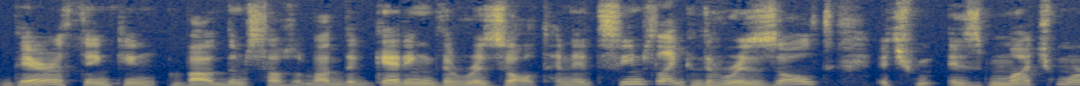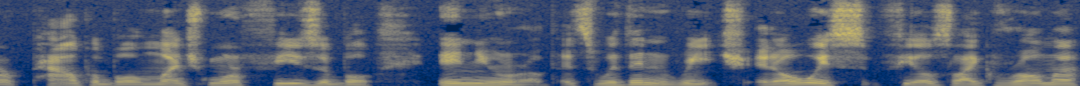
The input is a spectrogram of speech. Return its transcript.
They're thinking about themselves, about the getting the result. And it seems like the result is much more palpable, much more feasible in Europe. It's within reach. It always feels like Roma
